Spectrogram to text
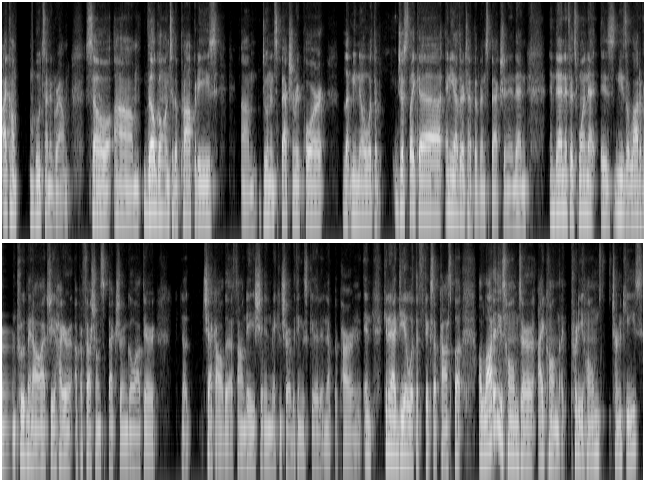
I call boots on the ground. So um, they'll go into the properties, um, do an inspection report, let me know what the just like uh, any other type of inspection, and then and then if it's one that is needs a lot of improvement, I'll actually hire a professional inspector and go out there, you know, check all the foundation, making sure everything's good and up to par, and, and get an idea what the fix up costs. But a lot of these homes are I call them like pretty homes, turnkeys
